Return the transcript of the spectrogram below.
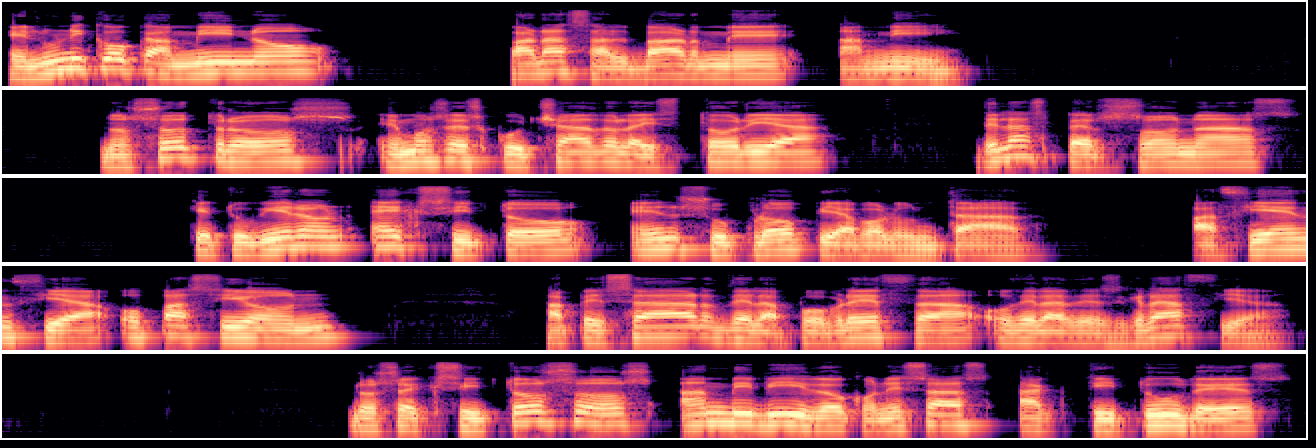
el único camino para salvarme a mí. Nosotros hemos escuchado la historia de las personas que tuvieron éxito en su propia voluntad, paciencia o pasión, a pesar de la pobreza o de la desgracia. Los exitosos han vivido con esas actitudes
